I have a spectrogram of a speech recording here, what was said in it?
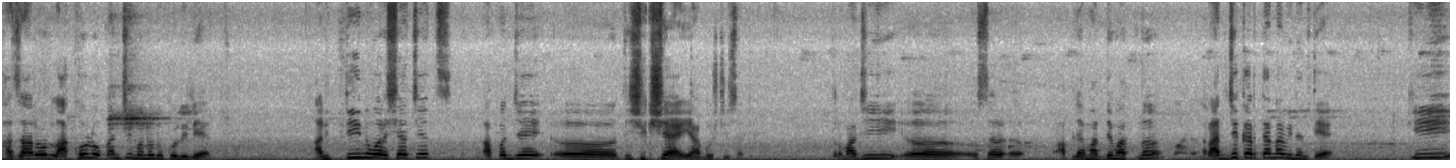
हजारो लाखो लोकांची मनं दुखवलेली आहेत. आणि तीन वर्षाचेच आपण जे ती शिक्षा आहे या गोष्टीसाठी. तर माझी सर स आपल्या माध्यमातनं राज्यकर्त्यांना विनंती आहे की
